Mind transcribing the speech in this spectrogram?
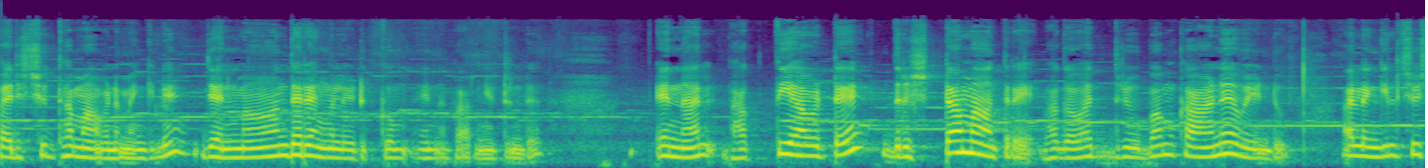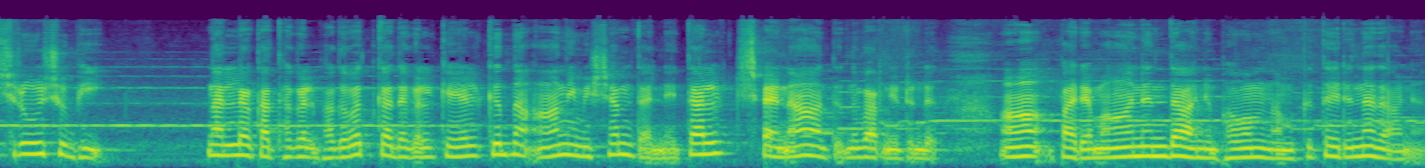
പരിശുദ്ധമാവണമെങ്കിൽ ജന്മാന്തരങ്ങൾ എടുക്കും എന്ന് പറഞ്ഞിട്ടുണ്ട്. എന്നാൽ ഭക്തിയാവട്ടെ ദൃഷ്ട മാത്രമേ ഭഗവത് രൂപം കാണുക വേണ്ടൂ. അല്ലെങ്കിൽ ശുശ്രൂഷുഭി നല്ല കഥകൾ ഭഗവത് കഥകൾ കേൾക്കുന്ന ആ നിമിഷം തന്നെ തൽക്ഷണാത് എന്ന് പറഞ്ഞിട്ടുണ്ട്. ആ പരമാനന്ദ അനുഭവം നമുക്ക് തരുന്നതാണ്.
